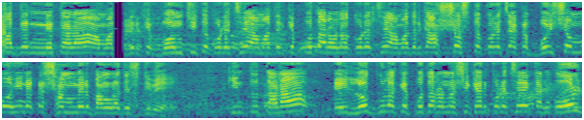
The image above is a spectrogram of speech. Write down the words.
আমাদের নেতারা আমাদেরকে বঞ্চিত করেছে আমাদেরকে প্রতারণা করেছে আমাদেরকে আশ্বস্ত করেছে একটা বৈষম্যহীন একটা সাম্যের বাংলাদেশ দিবে। কিন্তু তারা এই লোকগুলাকে প্রতারণা স্বীকার করেছে, কারণ ওল্ড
